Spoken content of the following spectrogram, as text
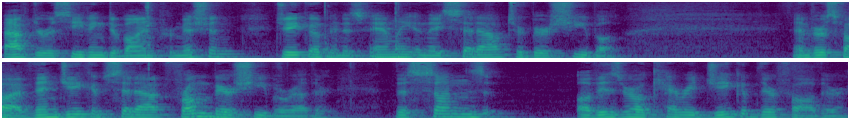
after receiving divine permission, Jacob and his family, and they set out to Beersheba. And verse 5 Then Jacob set out from Beersheba, rather. The sons of Israel carried Jacob their father,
